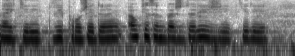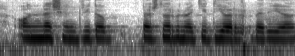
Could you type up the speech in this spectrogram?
نگیرید وی پروژه دارن او کسان بشداری جی گیری آن نشند ویدا باشدار بنوکی دیار بریا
